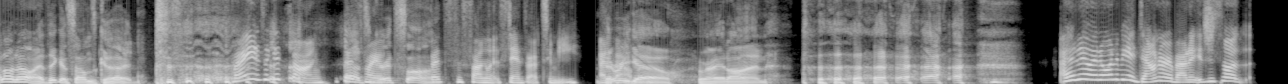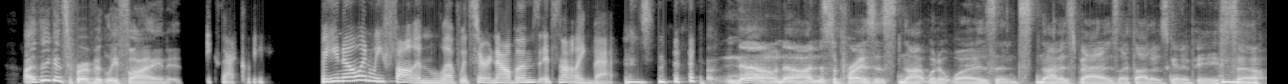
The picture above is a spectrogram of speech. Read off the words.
I don't know. I think it sounds good. right? It's a good song. Yeah, it's a great song. That's the song that stands out to me. out there we go. Right on. I don't know. I don't want to be a downer about it. It's just not I think it's perfectly fine. Exactly. But you know, when we fall in love with certain albums, it's not like that. No, no, I'm just surprised it's not what it was and it's not as bad as I thought it was going to be. Mm-hmm. So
